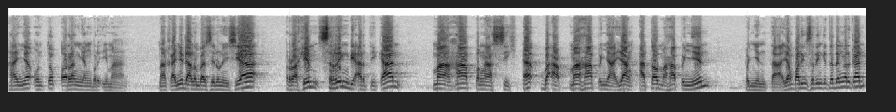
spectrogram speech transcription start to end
hanya untuk orang yang beriman. Makanya dalam bahasa Indonesia rahim sering diartikan maha pengasih, eh, maaf, maha penyayang atau maha penyin, penyinta. Yang paling sering kita dengarkan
